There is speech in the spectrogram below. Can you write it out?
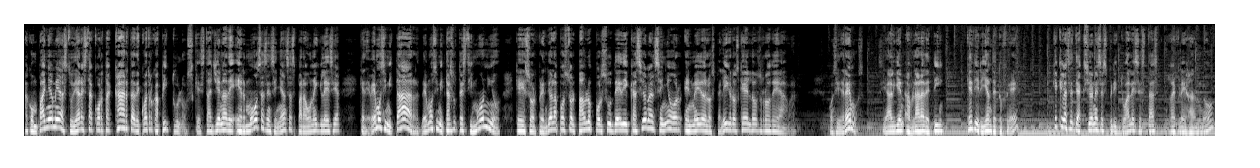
Acompáñame a estudiar esta corta carta de cuatro capítulos que está llena de hermosas enseñanzas para una iglesia que debemos imitar, debemos imitar su testimonio, que sorprendió al apóstol Pablo por su dedicación al Señor en medio de los peligros que los rodeaban. Consideremos, si alguien hablara de ti, ¿qué dirían de tu fe? ¿Qué clases de acciones espirituales estás reflejando?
